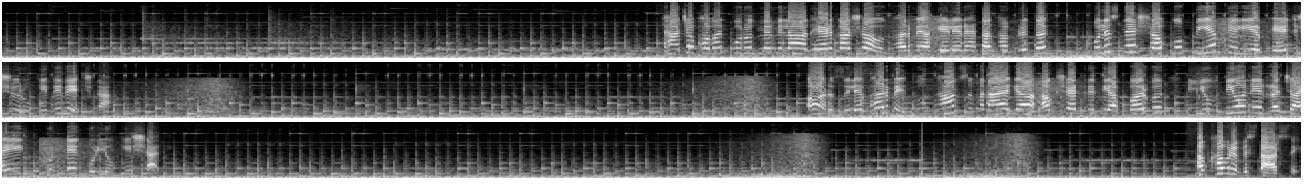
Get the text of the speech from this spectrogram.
भवन कुरुद में मिला अधेड़ का शव। घर में अकेले रहता था मृतक। पुलिस ने शव को पीएम के लिए भेज शुरू की विवेचना। और ज़िले भर में धूमधाम से मनाया गया अक्षय तृतीया पर्व, युवतियों ने रचाई गुड्डे गुड़ियों की शादी। खबर विस्तार से।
